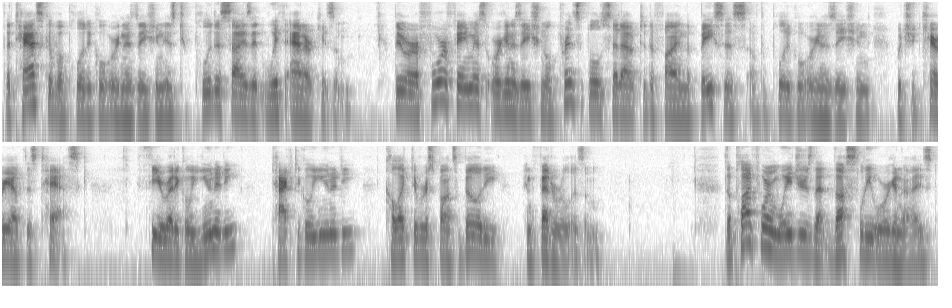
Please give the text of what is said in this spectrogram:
the task of a political organization is to politicize it with anarchism. There are four famous organizational principles set out to define the basis of the political organization which should carry out this task theoretical unity, tactical unity, collective responsibility, and federalism. The platform wagers that thusly organized,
